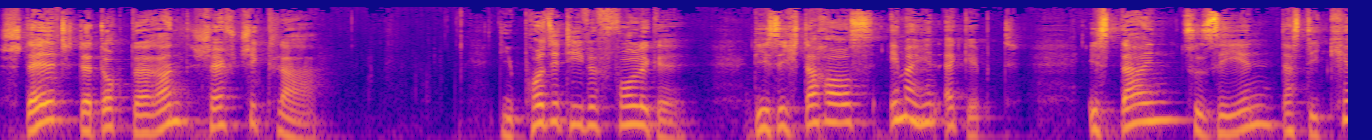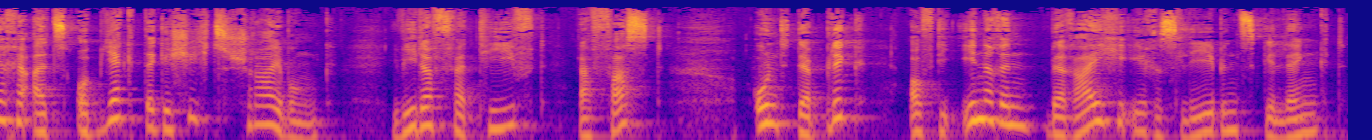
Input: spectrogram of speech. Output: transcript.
stellt der Doktorand Schäfczyk klar, die positive Folge, die sich daraus immerhin ergibt, ist darin zu sehen, dass die Kirche als Objekt der Geschichtsschreibung wieder vertieft, erfasst und der Blick auf die inneren Bereiche ihres Lebens gelenkt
